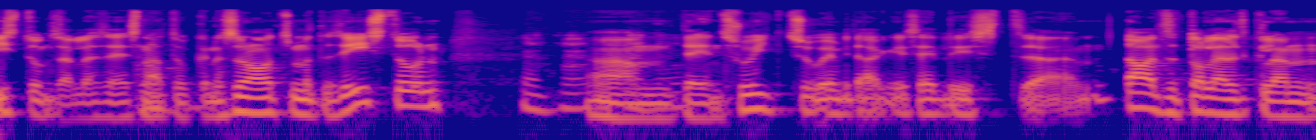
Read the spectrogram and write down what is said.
istun selle sees natukene, sõna otseses mõttes istun mm. -hmm. Ähm, teen suitsu või midagi sellist äh,. tavaliselt tollel hetkel on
